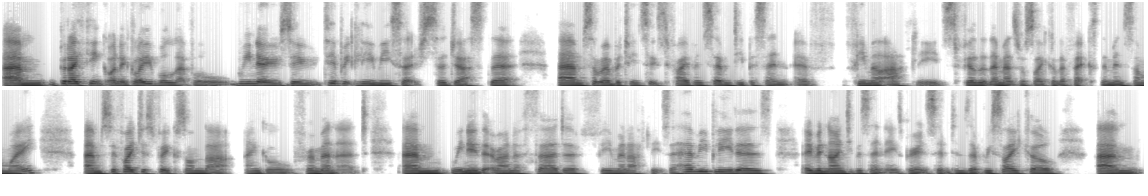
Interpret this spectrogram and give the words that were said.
Um, but I think on a global level, we know so typically research suggests that um, somewhere between 65 and 70% of female athletes feel that their menstrual cycle affects them in some way. Um, so if I just focus on that angle for a minute, um, we know that around a third of female athletes are heavy bleeders, over 90% experience symptoms every cycle. Um,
